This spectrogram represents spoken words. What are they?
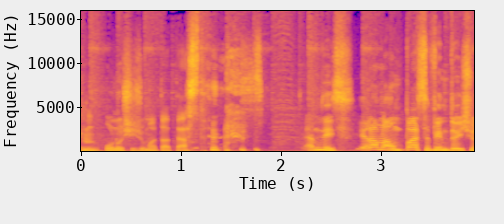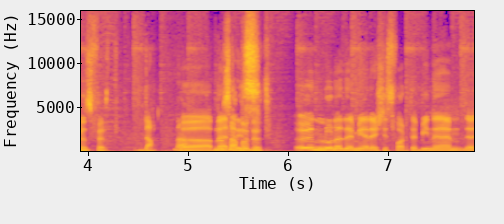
1 și jumătate astăzi. Am zis, eram la un pas să fim 2 și un sfert. Da, Da, uh, nu s-a Beatrice, putut. În lună de miere știți foarte bine, uh,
